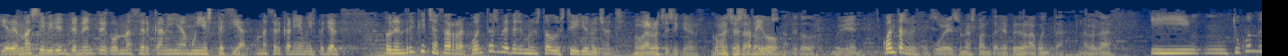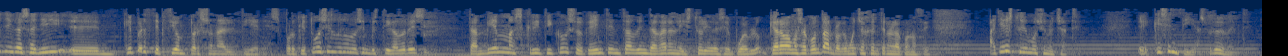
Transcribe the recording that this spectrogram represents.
y además evidentemente con una cercanía muy especial, una cercanía muy especial. Don Enrique Chazarra, ¿cuántas veces hemos estado usted y yo en Ochate? Muy buenas noches, Iker. ¿Cómo Buenas estás, a amigo? todos, ante todo. Muy bien. ¿Cuántas veces? Pues unas cuantas, ya he perdido la cuenta, la verdad. Y mm, tú cuando llegas allí, eh, ¿qué percepción personal tienes? Porque tú has sido uno de los investigadores también más críticos, el que ha intentado indagar en la historia de ese pueblo, que ahora vamos a contar porque mucha gente no la conoce. Ayer estuvimos en Ochate. Eh, ¿Qué sentías, brevemente?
